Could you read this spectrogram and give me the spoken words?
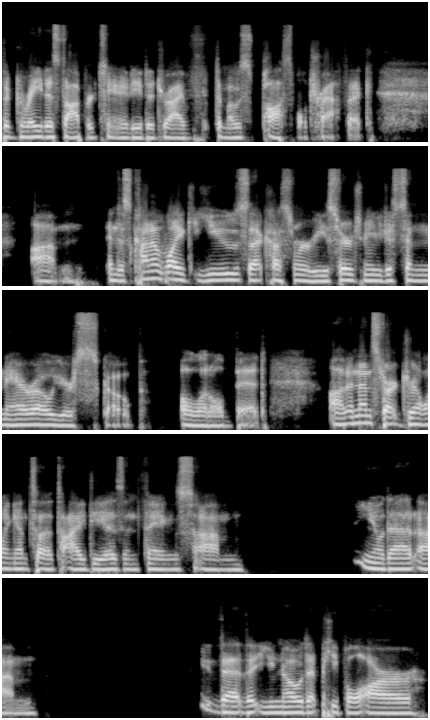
the greatest opportunity to drive the most possible traffic. Um, and just kind of like use that customer research maybe just to narrow your scope a little bit. Um, and then start drilling into ideas and things um, you know that um, that that you know that people are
